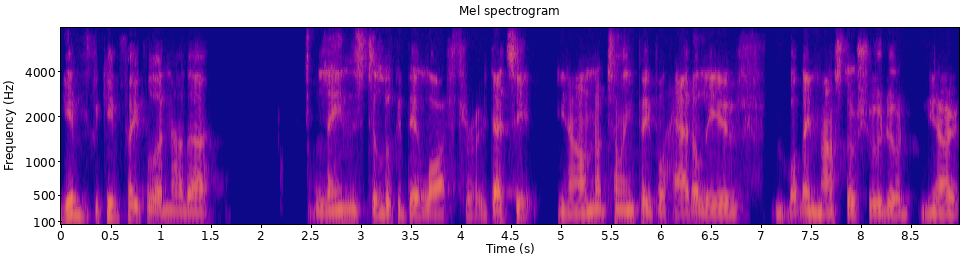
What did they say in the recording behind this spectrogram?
give, give people another lens to look at their life through. That's it. You know, I'm not telling people how to live, what they must or should, or, you know,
